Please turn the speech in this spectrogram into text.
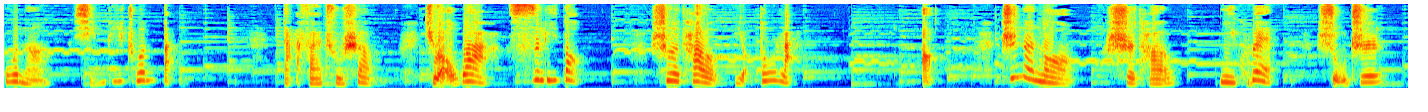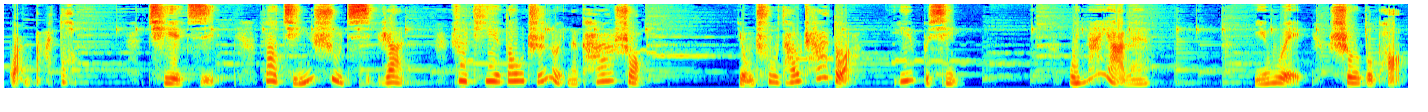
果的心理准备。但凡出手，就要往死里打，舌头要捣烂。二，只能拿石头、泥块、树枝、棍棒打。切记拿金属器人，如铁刀之类的砍杀，用锄头铲断也不行。为哪样呢？因为蛇不怕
